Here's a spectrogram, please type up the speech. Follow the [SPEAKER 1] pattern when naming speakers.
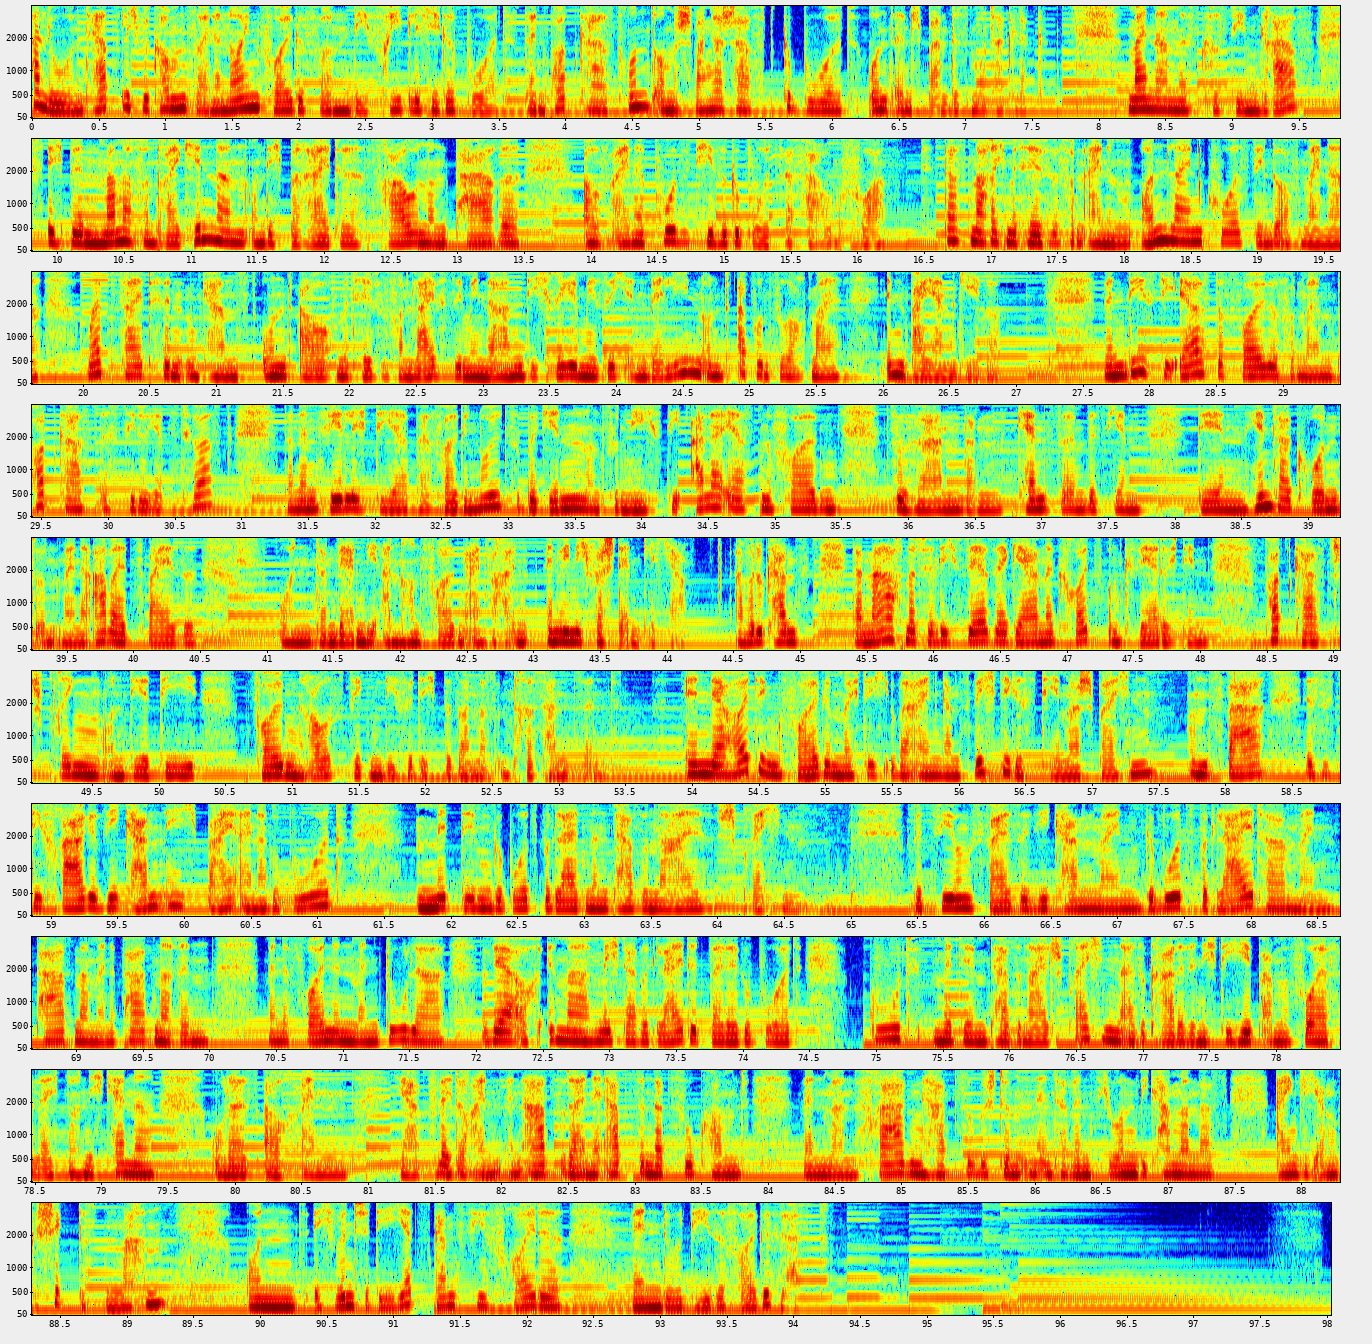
[SPEAKER 1] Hallo und herzlich willkommen zu einer neuen Folge von Die friedliche Geburt, dein Podcast rund um Schwangerschaft, Geburt und entspanntes Mutterglück. Mein Name ist Christine Graf, ich bin Mama von drei Kindern und ich bereite Frauen und Paare auf eine positive Geburtserfahrung vor. Das mache ich mit Hilfe von einem Online-Kurs, den du auf meiner Website finden kannst und auch mit Hilfe von Live-Seminaren, die ich regelmäßig in Berlin und ab und zu auch mal in Bayern gebe. Wenn dies die erste Folge von meinem Podcast ist, die du jetzt hörst, dann empfehle ich dir, bei Folge 0 zu beginnen und zunächst die allerersten Folgen zu hören. Dann kennst du ein bisschen den Hintergrund und meine Arbeitsweise und dann werden die anderen Folgen einfach ein, ein wenig verständlicher. Aber du kannst danach natürlich sehr, sehr gerne kreuz und quer durch den Podcast springen und dir die Folgen rauspicken, die für dich besonders interessant sind. In der heutigen Folge möchte ich über ein ganz wichtiges Thema sprechen. Und zwar ist es die Frage, wie kann ich bei einer Geburt mit dem geburtsbegleitenden Personal sprechen? Beziehungsweise wie kann mein Geburtsbegleiter, mein Partner, meine Partnerin, meine Freundin, mein Dula, wer auch immer mich da begleitet bei der Geburt, gut mit dem Personal sprechen. Also gerade wenn ich die Hebamme vorher vielleicht noch nicht kenne oder es auch ein, ja, vielleicht auch ein, ein Arzt oder eine Ärztin dazukommt, wenn man Fragen hat zu bestimmten Interventionen, wie kann man das eigentlich am geschicktesten machen? Und ich wünsche dir jetzt ganz viel Freude, wenn du diese Folge hörst.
